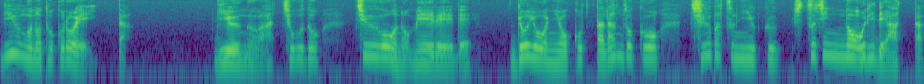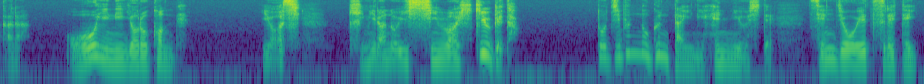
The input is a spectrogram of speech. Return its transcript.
龍具のところへ行った。龍具はちょうど中央の命令で漁業に起こった乱族を中罰に行く出陣の折であったから大いに喜んで「よし君らの一心は引き受けた」と自分の軍隊に編入して戦場へ連れて行った。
